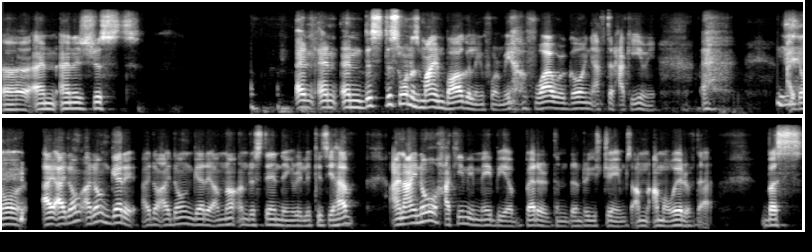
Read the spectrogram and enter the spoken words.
uh, and and it's just and and and this this one is mind boggling for me of why we're going after Hakimi. I don't I, I don't I don't get it. I don't I don't get it. I'm not understanding really because you have and I know Hakimi may be a better than than Reece James. I'm I'm aware of that. But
